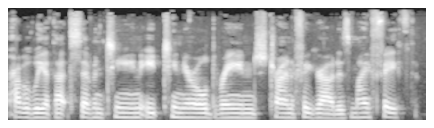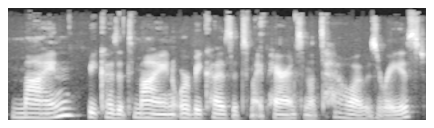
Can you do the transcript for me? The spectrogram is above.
probably at that 17 18 year old range trying to figure out is my faith mine because it's mine or because it's my parents and that's how i was raised?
